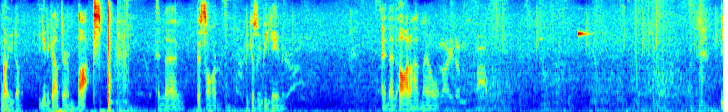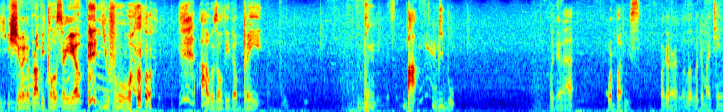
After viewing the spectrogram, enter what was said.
no you don't. You need to get out there and box. And then disarm. Because we be gaming. And then, oh, I don't have my own. You should have brought me closer, yep. You fool. I was only the bait. Boom. Bop. Beep boop. Look at that. We're buddies. Look at our look, at my team.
